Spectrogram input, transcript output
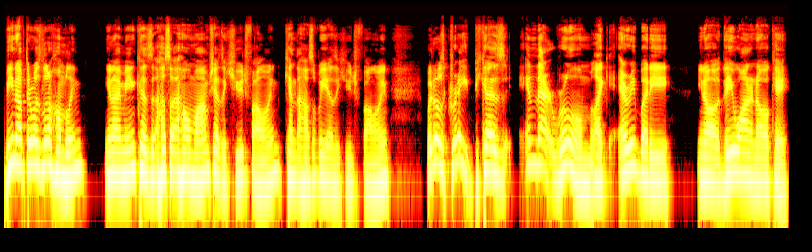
being up there was a little humbling. You know what I mean? Because Hustle at Home Mom, she has a huge following. Ken the Hustlebee has a huge following. But it was great because in that room, like everybody, you know, they want to know, okay,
